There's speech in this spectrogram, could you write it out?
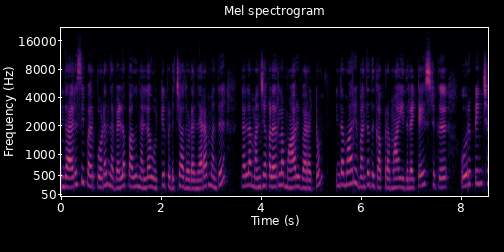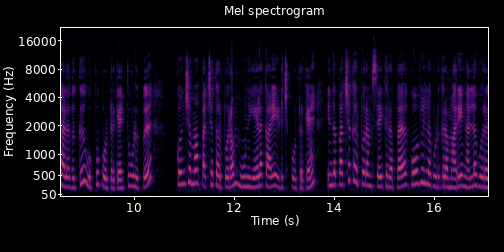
இந்த அரிசி பருப்போட இந்த வெள்ளப்பாகு நல்லா ஒட்டி பிடிச்சு அதோட நிறம் வந்து நல்லா மஞ்சள் கலரில் மாறி வரட்டும். இந்த மாதிரி வந்ததுக்கு அப்புறமா இதில் டேஸ்ட்டுக்கு ஒரு பிஞ்ச் அளவுக்கு உப்பு போட்டிருக்கேன் தூளுப்பு. கொஞ்சமாக பச்சை கற்பூரம் மூணு ஏலக்காயை இடித்து போட்டிருக்கேன். இந்த பச்சை கற்பூரம் சேர்க்குறப்ப கோவிலில் கொடுக்குற மாதிரி நல்ல ஒரு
